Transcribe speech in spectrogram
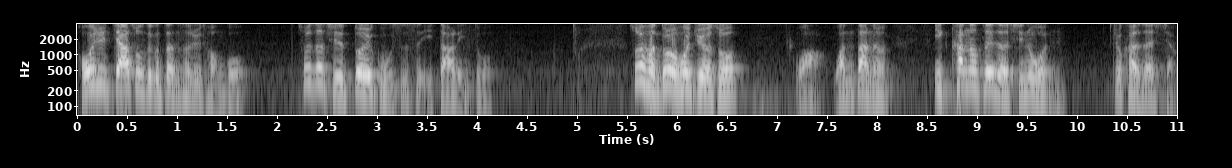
我会去加速这个政策去通过，所以这其实对于股市是一大利多。所以很多人会觉得说，哇，完蛋了！一看到这则新闻，就开始在想，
